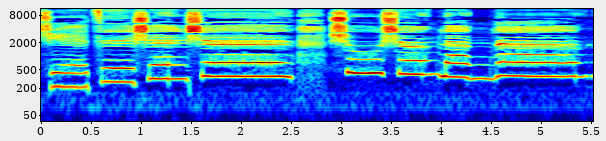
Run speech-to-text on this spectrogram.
学子深深，书声朗朗，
